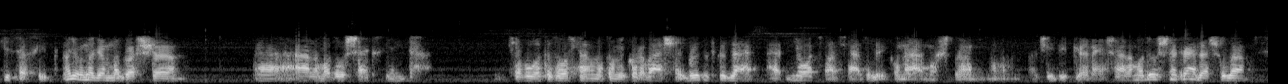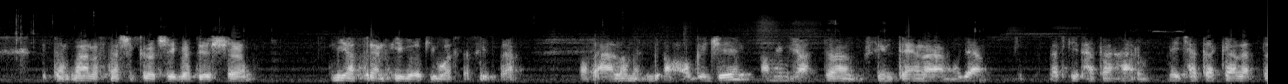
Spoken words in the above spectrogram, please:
kiszeszít, nagyon-nagyon magas államadóság szint volt az országnak, amikor a válság ütött, közel 80%-on áll most a GDP arányos államadóság. Ráadásul a, itt a választási költségvetés miatt rendkívül ki volt feszítve az állam, a büdzsé, ami miatt szintén ugye egy-két hete, három-négy hete kellett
